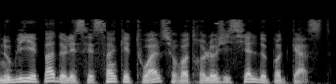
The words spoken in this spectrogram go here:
N'oubliez pas de laisser 5 étoiles sur votre logiciel de podcast.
